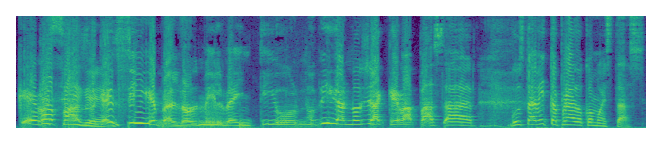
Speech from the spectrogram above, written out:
¿Qué va a pasar? ¿Qué sigue para el 2021? Díganos ya qué va a pasar. Gustavito Prado, ¿cómo estás?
